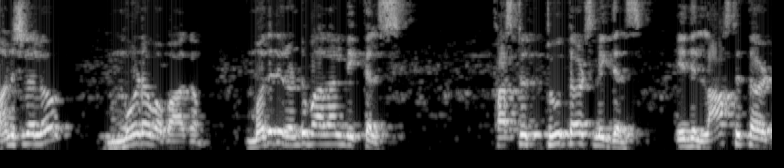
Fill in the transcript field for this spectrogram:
మనుషులలో మూడవ భాగం. మొదటి రెండు భాగాలు మీకు తెలుసు. ఫస్ట్ టూ థర్డ్స్ మీకు తెలుసు. ఇది last third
